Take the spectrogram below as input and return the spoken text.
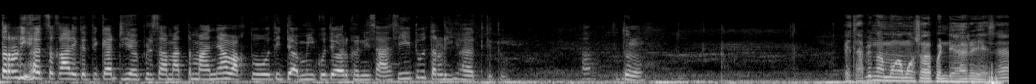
terlihat sekali ketika dia bersama temannya waktu tidak mengikuti organisasi itu terlihat gitu Betul. Eh tapi ngomong-ngomong soal bendera ya saya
